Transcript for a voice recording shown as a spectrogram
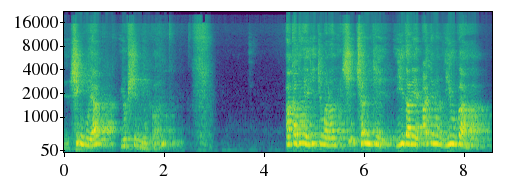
예, 신구약 66권. 아까도 얘기했지만 신천지 이단에 빠지는 이유가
